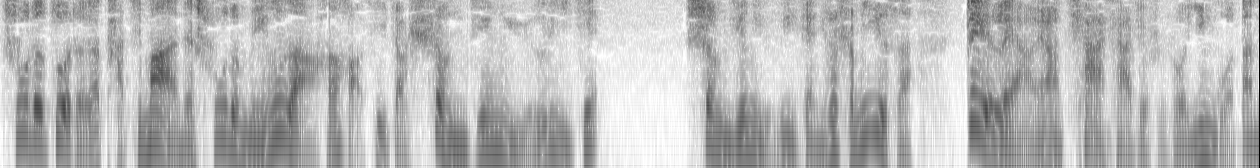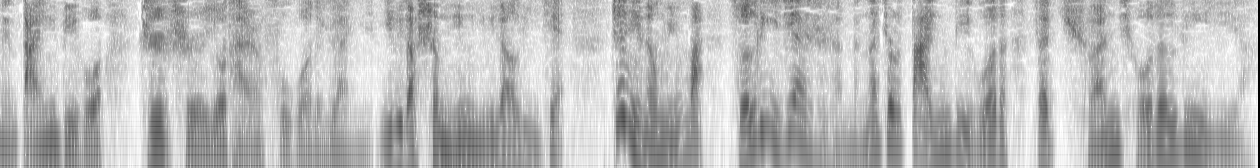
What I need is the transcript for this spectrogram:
书的作者叫塔奇曼，这书的名字啊很好记，叫《圣经与利剑》。圣经与利剑，你说什么意思啊？这两样恰恰就是说英国当年大英帝国支持犹太人复国的原因，一个叫圣经，一个叫利剑。这你能明白？所利剑是什么？那就是大英帝国的在全球的利益啊，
